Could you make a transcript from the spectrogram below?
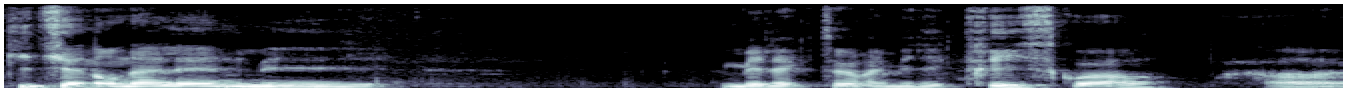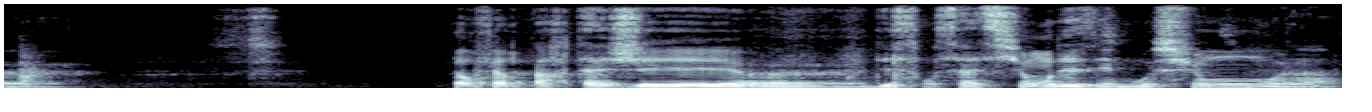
qui tienne en haleine mes mes lecteurs et mes lectrices quoi. Euh, leur faire partager des sensations des émotions voilà.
